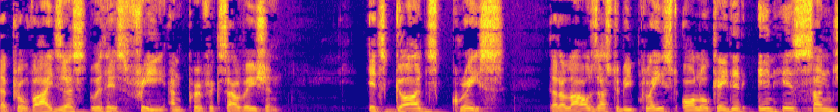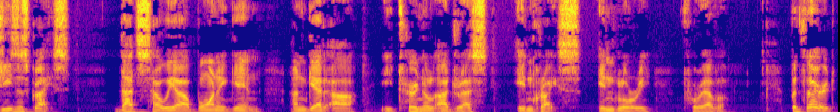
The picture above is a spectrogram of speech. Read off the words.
that provides us with His free and perfect salvation. It's God's grace that allows us to be placed or located in His Son Jesus Christ. That's how we are born again and get our eternal address in Christ, in glory forever. But third,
